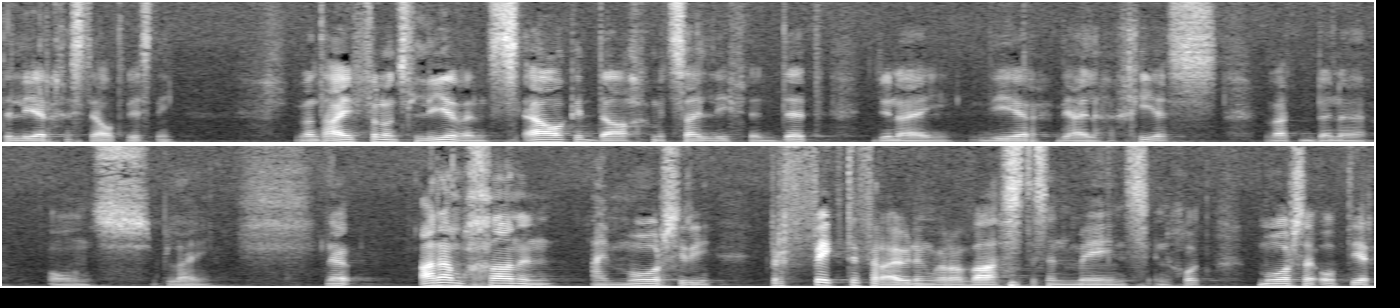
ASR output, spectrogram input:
teleurgesteld wees nie. Want hy vul ons lewens elke dag met sy liefde. Dit doen hy deur die Heilige Gees wat binne ons bly. Nou Adam gaan en hy mors hierdie perfekte verhouding wat daar was tussen mens en God mors hy op deur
